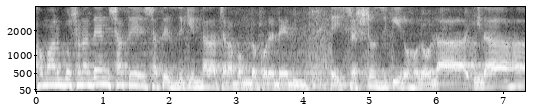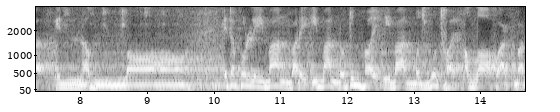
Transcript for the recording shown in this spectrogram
ক্ষমার ঘোষণা দেন, সাথে সাথে জিকির নাড়াচাড়া বন্ধ করে দেন। এই শ্রেষ্ঠ জিকির হলো ইলাহা এটা পড়লে ইমান বাড়ে ইমান নতুন হয় ইমান মজবুত হয়। আল্লাহ আকবার।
